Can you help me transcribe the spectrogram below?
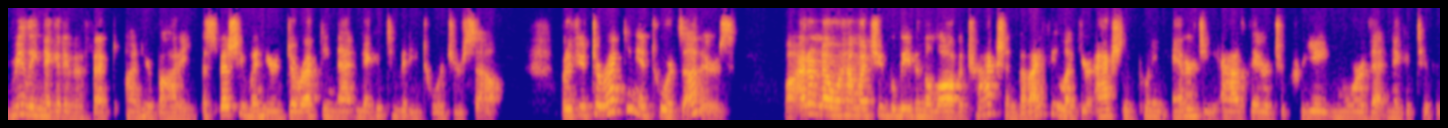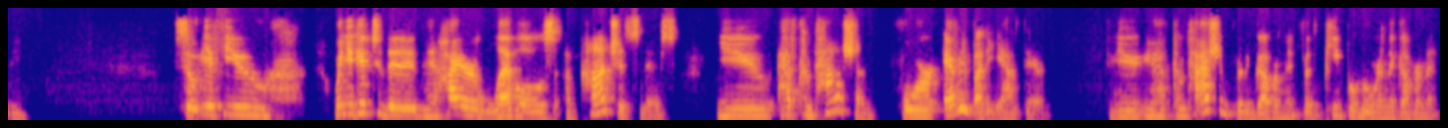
really negative effect on your body especially when you're directing that negativity towards yourself but if you're directing it towards others well, I don't know how much you believe in the law of attraction, but I feel like you're actually putting energy out there to create more of that negativity. So if you, when you get to the, the higher levels of consciousness, you have compassion for everybody out there. You, you have compassion for the government, for the people who are in the government.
